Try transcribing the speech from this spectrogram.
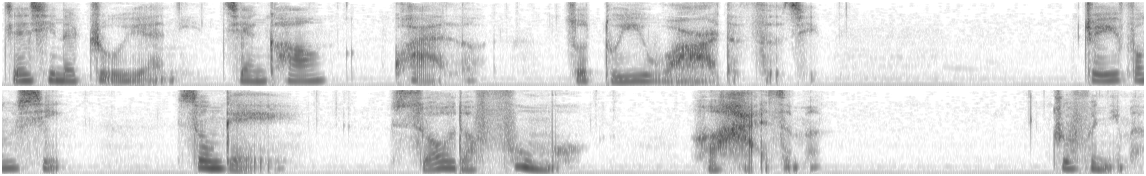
真心的祝愿你健康快乐，做独一无二的自己。这一封信，送给所有的父母和孩子们，祝福你们。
